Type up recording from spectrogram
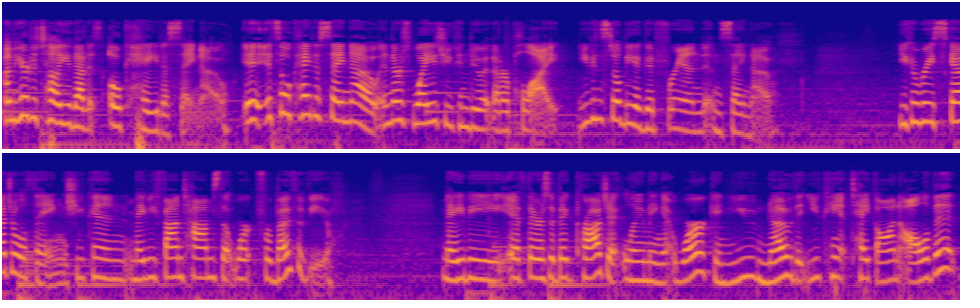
I'm here to tell you that it's okay to say no. It, it's okay to say no, and there's ways you can do it that are polite. You can still be a good friend and say no. You can reschedule things. You can maybe find times that work for both of you. Maybe if there's a big project looming at work and you know that you can't take on all of it,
